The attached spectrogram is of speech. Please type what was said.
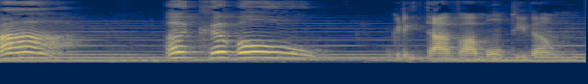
Ah! Acabou! gritava a multidão.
